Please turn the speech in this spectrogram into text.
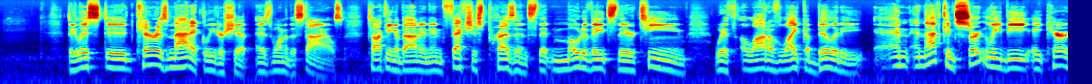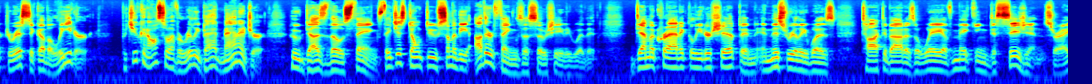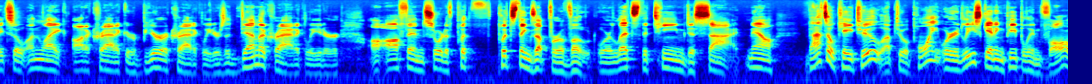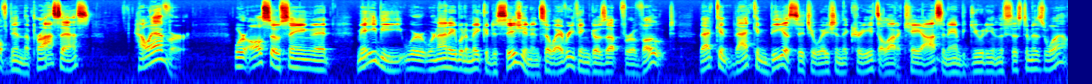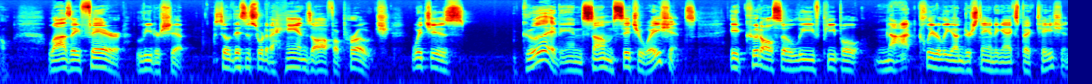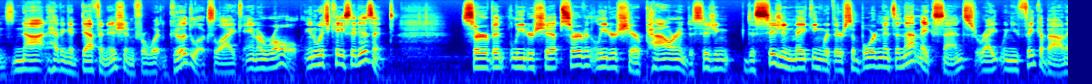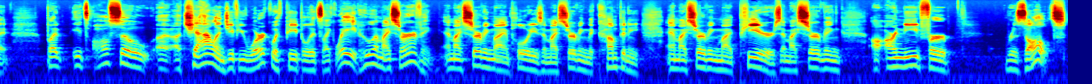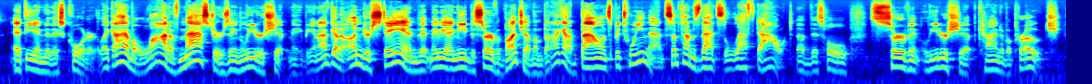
They listed charismatic leadership as one of the styles, talking about an infectious presence that motivates their team with a lot of likability. And, and that can certainly be a characteristic of a leader. But you can also have a really bad manager who does those things. They just don't do some of the other things associated with it. Democratic leadership, and, and this really was talked about as a way of making decisions, right? So, unlike autocratic or bureaucratic leaders, a democratic leader often sort of put, puts things up for a vote or lets the team decide. Now, that's okay too, up to a point. We're at least getting people involved in the process. However, we're also saying that maybe we're, we're not able to make a decision and so everything goes up for a vote. That can that can be a situation that creates a lot of chaos and ambiguity in the system as well. Laissez-faire leadership. So this is sort of a hands-off approach which is good in some situations it could also leave people not clearly understanding expectations, not having a definition for what good looks like in a role, in which case it isn't. Servant leadership, servant leaders share power and decision decision making with their subordinates, and that makes sense, right? When you think about it but it's also a, a, challenge if you work with people. It's like, wait, who am I serving? Am I serving my employees? Am I serving the company? Am I serving my peers? Am I serving our need for results at the end of this quarter? Like, I have a lot of masters in leadership, maybe, and I've got to understand that maybe I need to serve a bunch of them, but I got to balance between that. Sometimes that's left out of this whole servant leadership kind of approach.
